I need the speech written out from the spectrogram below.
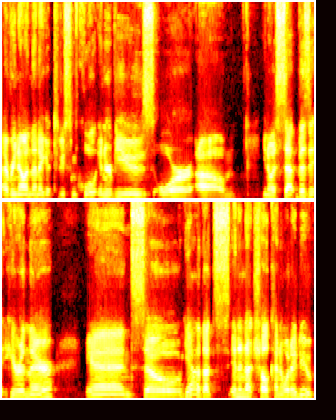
every now and then I get to do some cool interviews or um, you know a set visit here and there. And so yeah, that's in a nutshell kind of what I do.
